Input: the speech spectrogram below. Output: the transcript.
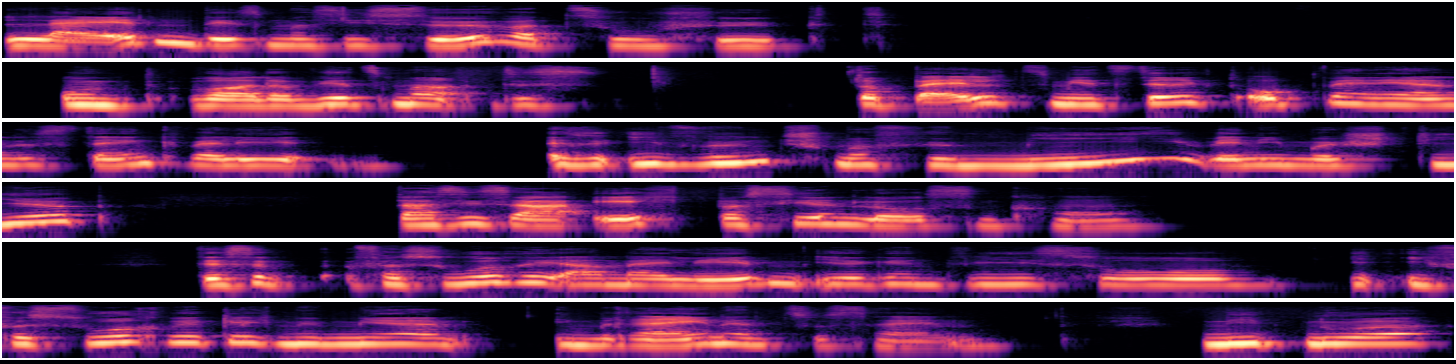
Leiden, das man sich selber zufügt. Und war, da wird's mir, das da beilt es mir jetzt direkt ab, wenn ich an das denke, weil ich, also ich wünsche mir für mich, wenn ich mal stirb, dass ich es auch echt passieren lassen kann. Deshalb versuche ich auch mein Leben irgendwie so, ich, ich versuche wirklich mit mir im Reinen zu sein. Nicht nur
